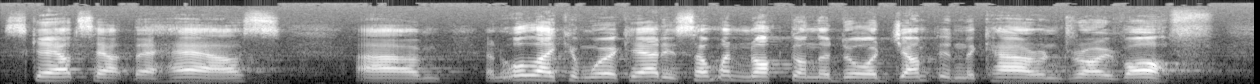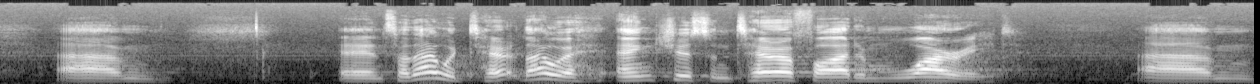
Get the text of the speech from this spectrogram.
scouts out the house, um, and all they can work out is someone knocked on the door, jumped in the car, and drove off. Um, and so they were, ter- they were anxious and terrified and worried. Um,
